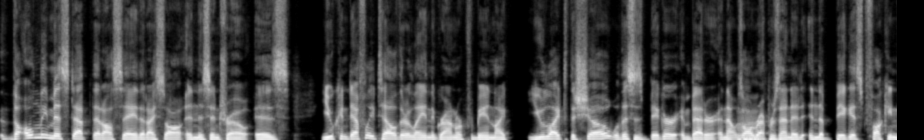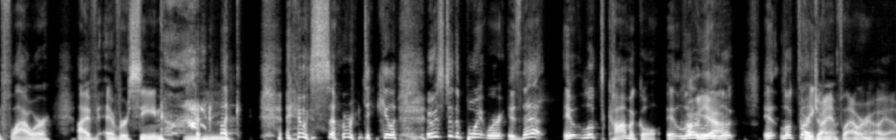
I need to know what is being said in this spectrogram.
the only misstep that I'll say that I saw in this intro is you can definitely tell they're laying the groundwork for being like you liked the show. Well, this is bigger and better, and that was all Mhm. represented in the biggest fucking flower I've ever seen. Mhm. like it was so ridiculous. It was to the point where is that it looked comical. It literally yeah. looked. It looked Her like giant flower. Oh yeah.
